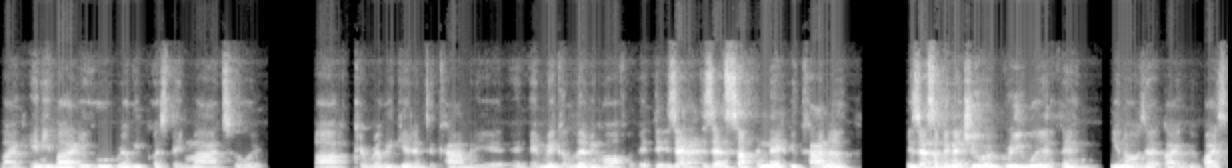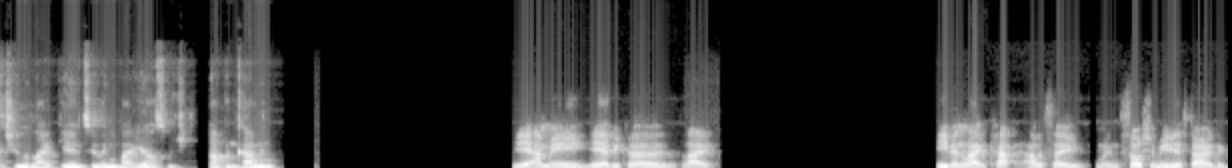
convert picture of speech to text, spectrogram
like anybody who really puts their mind to it um, can really get into comedy and, and make a living off of it. Is that is that something that you kind of is that something that you agree with, and you know is that like advice that you would like give to anybody else who's up and coming? Yeah, I mean, yeah, because like even like I would say when social media started to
